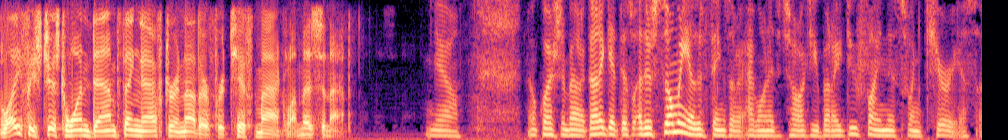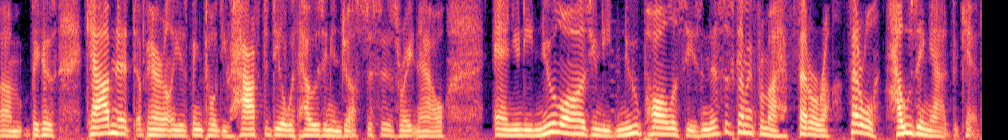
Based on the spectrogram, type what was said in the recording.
life is just one damn thing after another for Tiff Macklem, isn't it?" Yeah, no question about it. Got to get this. There's so many other things I wanted to talk to you, but I do find this one curious um, because cabinet apparently is being told you have to deal with housing injustices right now, and you need new laws, you need new policies, and this is coming from a federal federal housing advocate,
